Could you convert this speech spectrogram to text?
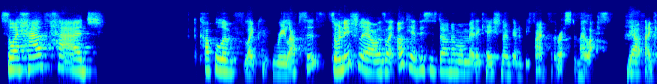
So I have had a couple of like relapses. So initially I was like, okay, this is done. I'm on medication. I'm going to be fine for the rest of my life. Yeah, Like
